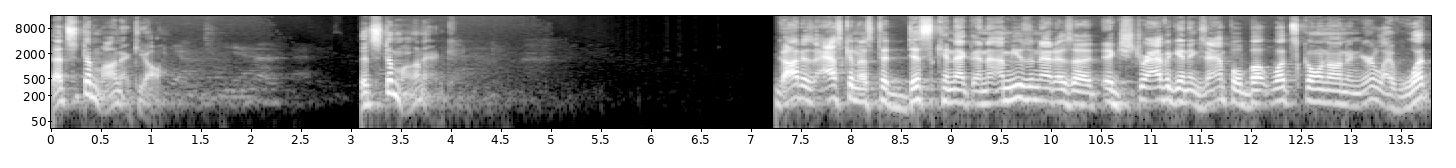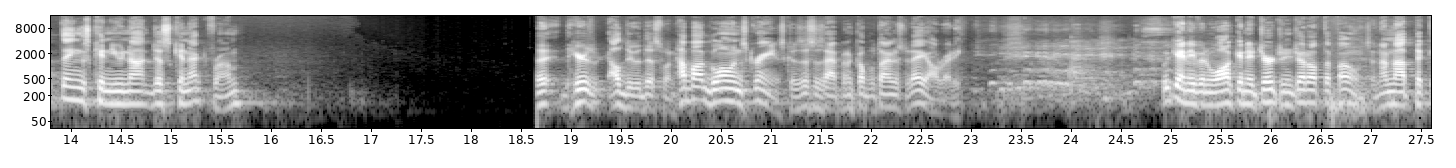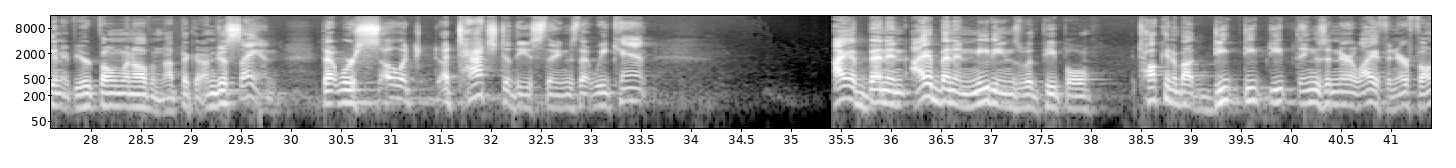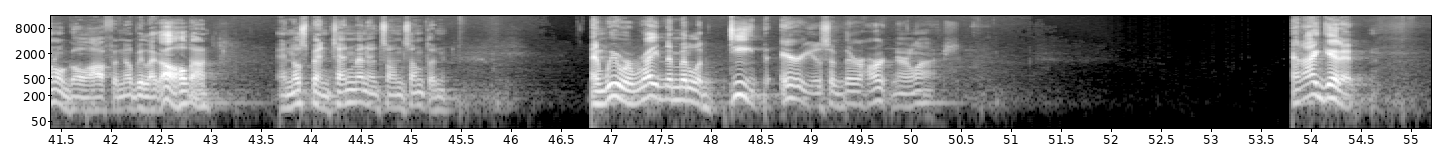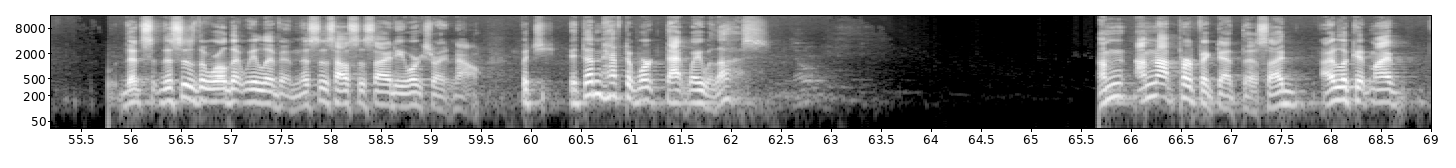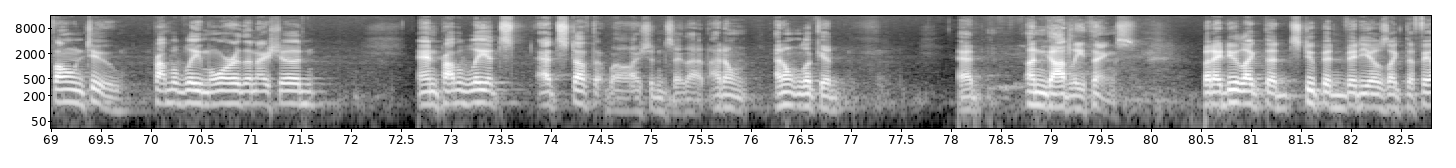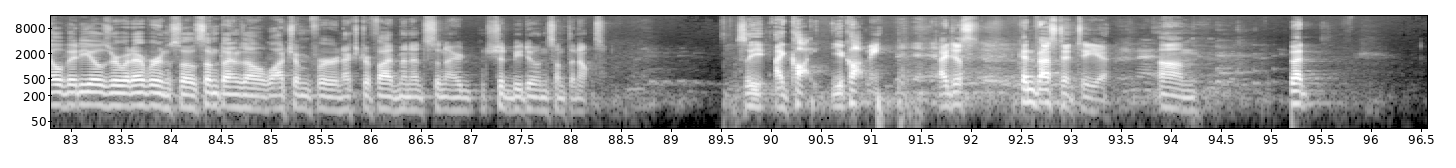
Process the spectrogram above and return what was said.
That's demonic, y'all. It's demonic. God is asking us to disconnect, and I'm using that as an extravagant example, but what's going on in your life? What things can you not disconnect from? Uh, here's, I'll do this one. How about glowing screens? Because this has happened a couple times today already. we can't even walk into church and shut off the phones. And I'm not picking, if your phone went off, I'm not picking. I'm just saying that we're so attached to these things that we can't I have been in I have been in meetings with people talking about deep, deep, deep things in their life, and their phone will go off, and they'll be like, "Oh, hold on," and they'll spend 10 minutes on something. And we were right in the middle of deep areas of their heart and their lives. And I get it. That's, this is the world that we live in. This is how society works right now. But it doesn't have to work that way with us. I'm, I'm not perfect at this. I, I look at my phone too, probably more than I should. And probably it's at stuff that, well, I shouldn't say that. I don't, I don't look at, at ungodly things. But I do like the stupid videos, like the fail videos or whatever. And so sometimes I'll watch them for an extra five minutes and I should be doing something else. See, I caught you. caught me. I just confessed it to you. Um, but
